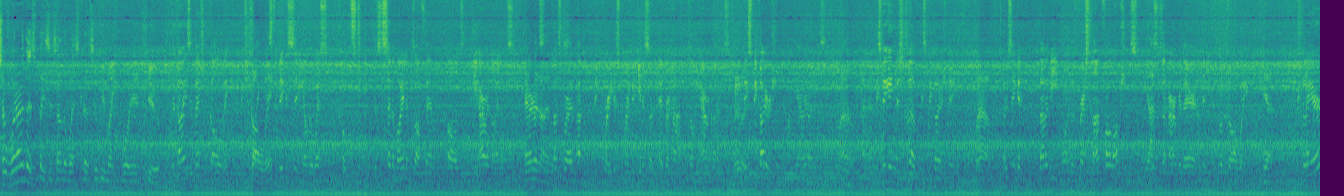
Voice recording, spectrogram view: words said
So what are those places on the west coast that we might voyage to? The guys had mentioned Galway, which is Galway. like it's the biggest city on the west coast. There's a set of islands off them called the Aran Islands. Aran that's, Islands. That's where I've had the greatest pint of Guinness I've ever had was on the Aran Islands. Really? They speak Irish on the Aran Islands. Wow. Uh, they speak English as well, but they speak Irish maybe. Wow. I was thinking that'd be one of the first landfall options. Yeah. This is a harbour there, and then you can go to Galway. Yeah. Clare,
